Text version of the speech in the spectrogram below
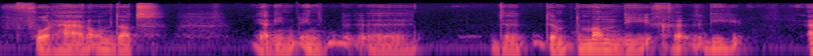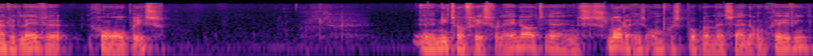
voor haar. Omdat ja, die, in, de, de, de man die, die uit het leven geholpen is. Uh, niet zo'n fris verleden had. Ja, en slordig is omgesprongen met zijn omgeving.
